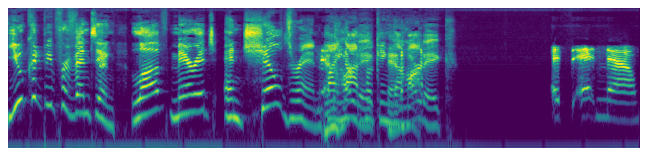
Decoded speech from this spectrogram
You could be preventing love, marriage, and children And by not hooking and them up. heartache. It, it, no,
